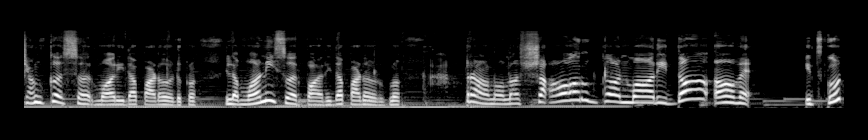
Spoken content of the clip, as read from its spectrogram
சங்கர் சார் மாதிரி தான் படம் எடுக்கணும் இல்லை மணி சார் மாதிரி தான் படம் எடுக்கணும். ஆக்டர் ஆனோன்னா ஷாருக் கான் மாதிரி தான் ஆவேன். இட்ஸ் குட்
